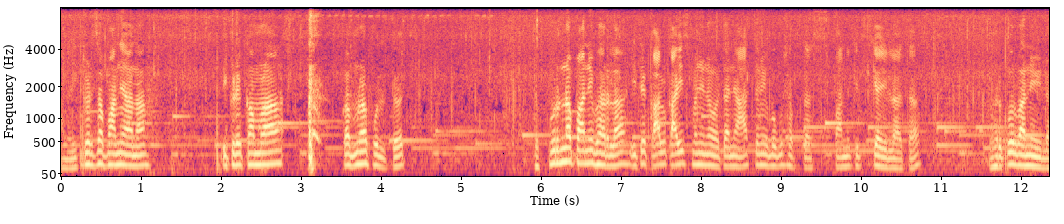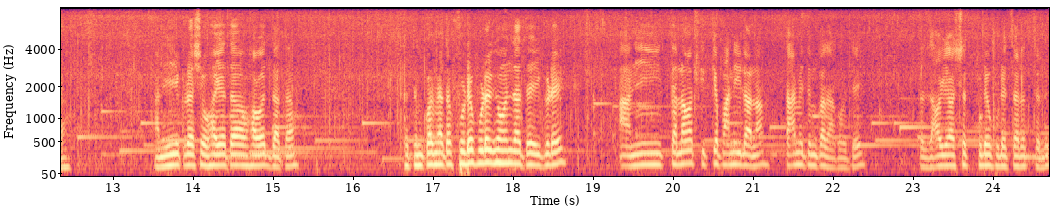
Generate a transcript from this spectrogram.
आणि इकडचं पाणी आणा इकडे कमळा कमळा फुलतात. तर पूर्ण पाणी भरला. इथे काल काहीच पाणी नव्हतं आणि आज तुम्ही बघू शकतास. पाणी कितक्या येईल आता? भरपूर पाणी येईल. आणि इकडे असे व्हाई आता व्हावत जाता. तर तुमका मी आता पुढे पुढे घेऊन जाते इकडे. आणि तलावात कितके पाणी येईल ना तर आम्ही तुमका दाखवते. तर जाऊया अशात पुढे पुढे चालत चालत.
